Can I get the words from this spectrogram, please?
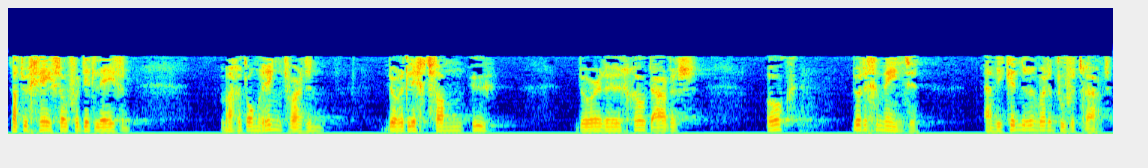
dat u geeft, ook voor dit leven. Mag het omringd worden door het licht van u, door de grootouders, ook door de gemeente aan wie kinderen worden toevertrouwd.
